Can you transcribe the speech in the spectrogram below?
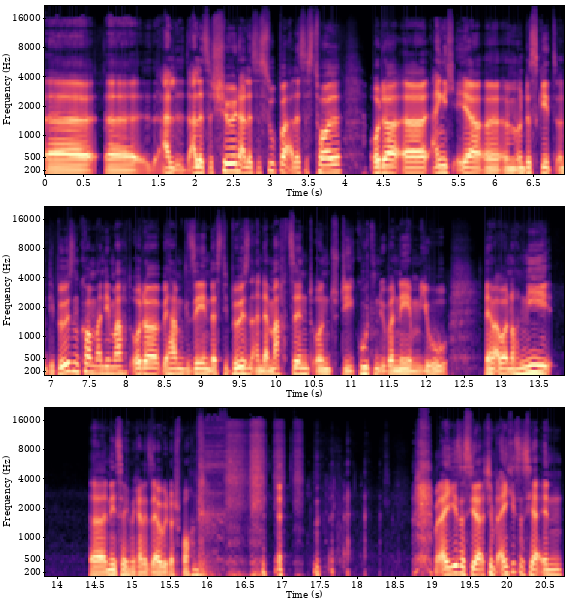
äh, äh, alles ist schön, alles ist super, alles ist toll. Oder äh, eigentlich eher, äh, ähm, und es geht, und die Bösen kommen an die Macht, oder wir haben gesehen, dass die Bösen an der Macht sind und die Guten übernehmen. Juhu. Wir haben aber noch nie. Äh, nee, das habe ich mir gerade selber widersprochen. Eigentlich ist es ja, stimmt, eigentlich ist es ja in,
